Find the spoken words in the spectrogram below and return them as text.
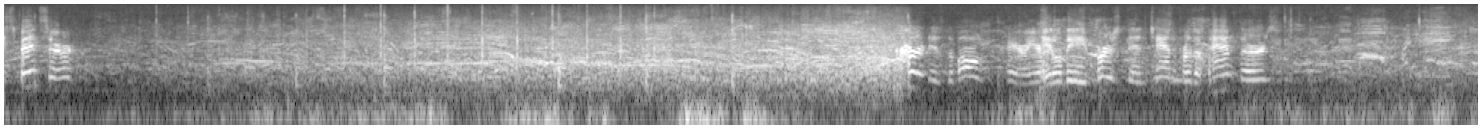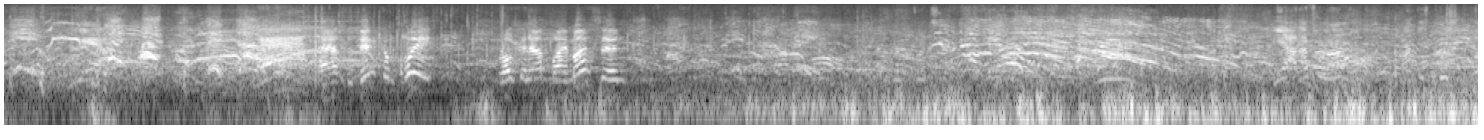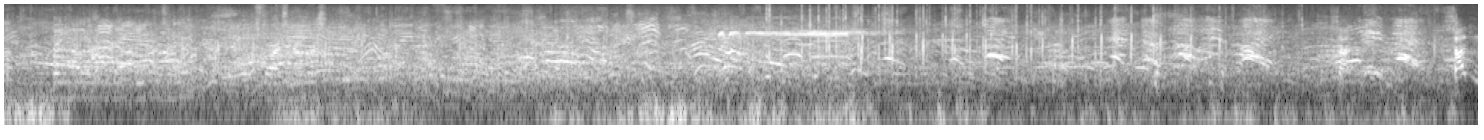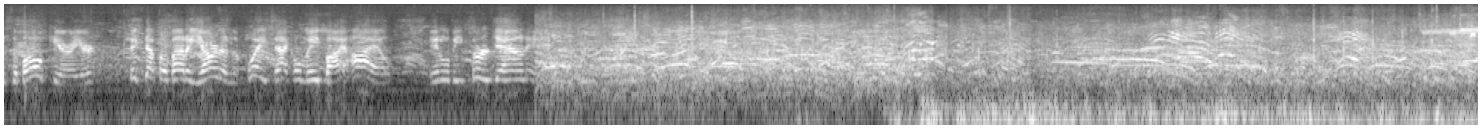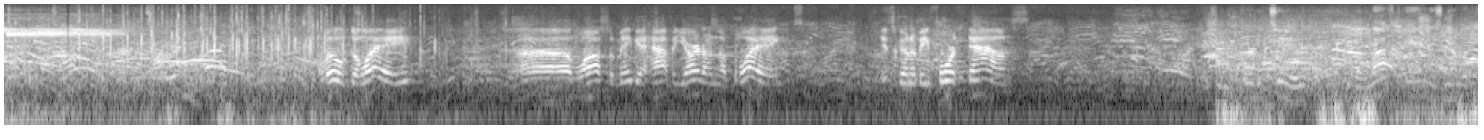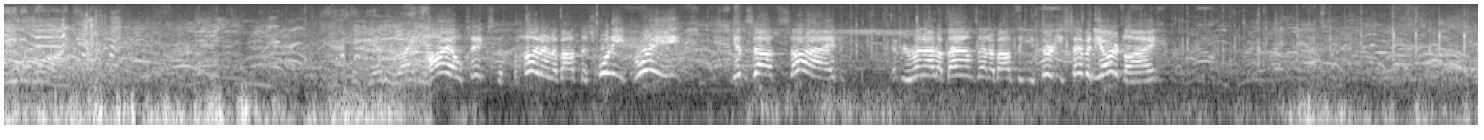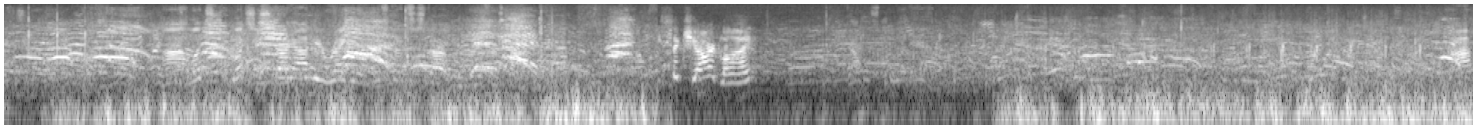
by Spencer. Kurt is the ball carrier. It'll be first and 10 for the Panthers. Pass is incomplete. Broken up by Munson. Yeah, that's what I'm on. I'm just pushing the button. Big. Sutton's the ball carrier. Picked up about a yard on the play. Tackle made by Heil. It'll be third down. and- little delay. Uh, loss of maybe a half a yard on the play. It's going to be fourth down. 32. The left end is number 81. And the other right. Heil takes the punt on about the 23, gets outside. If we run out of bounds on about the 37-yard line. Uh, let's start out here regular. First times to start with. Six-yard line.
